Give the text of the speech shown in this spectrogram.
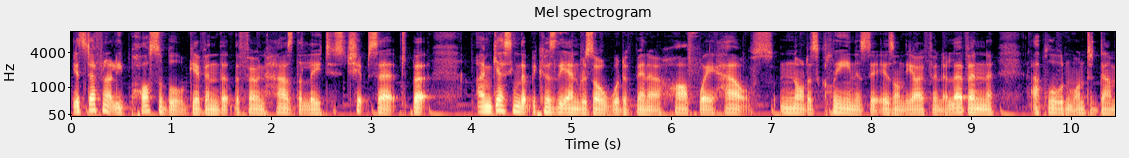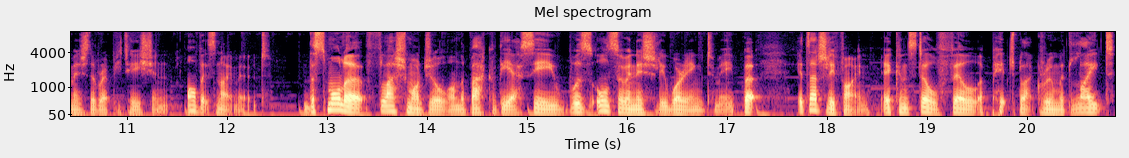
It's definitely possible given that the phone has the latest chipset, but I'm guessing that because the end result would have been a halfway house, not as clean as it is on the iPhone 11, Apple wouldn't want to damage the reputation of its night mode. The smaller flash module on the back of the SE was also initially worrying to me, but it's actually fine. It can still fill a pitch black room with light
